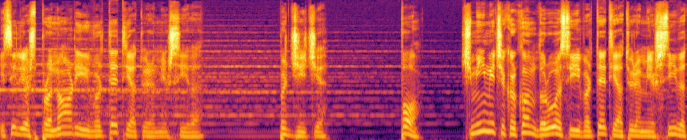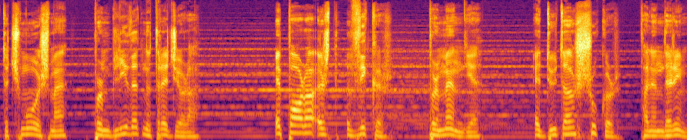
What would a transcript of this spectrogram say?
i cili është pronari i vërtetë i atyre mirësive? Përgjigje, Po, Çmimi që kërkon dhuruesi i vërtetë i atyre mirësive të çmueshme përmblidhet në tre gjëra. E para është dhikr, përmendje, e dyta është shukr, falënderim,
